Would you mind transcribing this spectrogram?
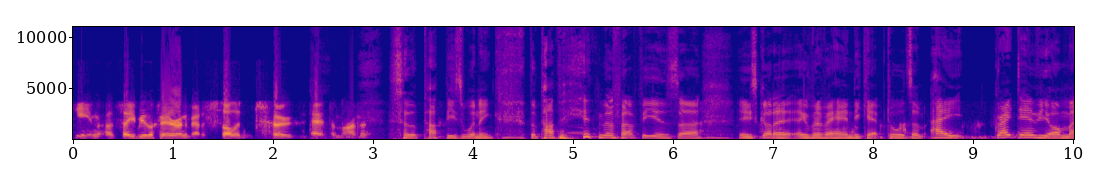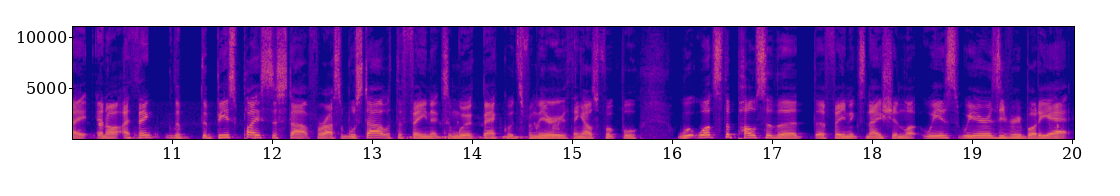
10, I'd say you'd be looking at around about a solid 2 at the moment. So the puppy's winning. The puppy the puppy is, uh, he's got a, a, bit of a handicap towards him. Hey, great to have you on, mate. And I, I, think the, the best place to start for us, and we'll start with the Phoenix and work backwards from there, everything else football. What's the pulse of the, the Phoenix Nation? Like, where's, where is everybody at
